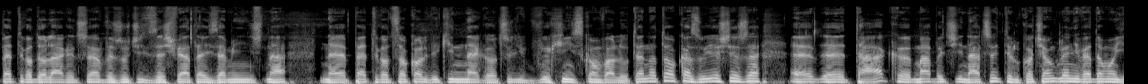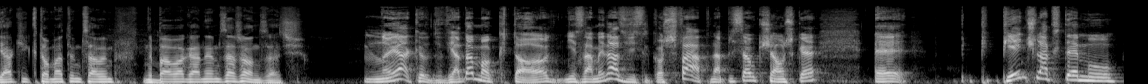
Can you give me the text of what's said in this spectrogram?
petrodolary trzeba wyrzucić ze świata i zamienić na petro cokolwiek innego, czyli w chińską walutę, no to okazuje się, że tak, ma być inaczej, tylko ciągle nie wiadomo jak i kto ma tym całym bałaganem zarządzać. No jak, wiadomo kto, nie znamy nazwisk, tylko Schwab napisał książkę. E, pięć lat temu,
